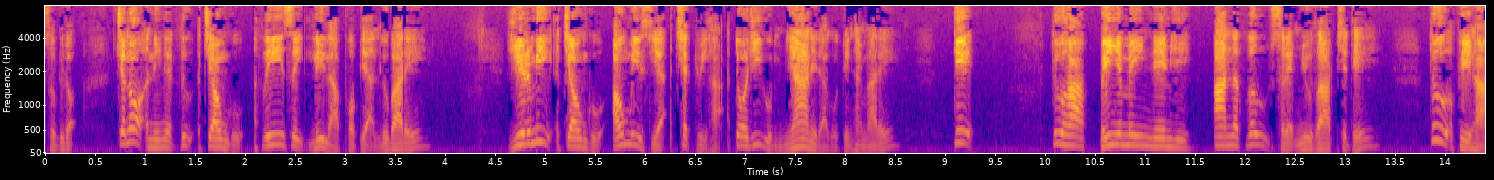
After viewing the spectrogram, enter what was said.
ဆိုပြီးတော့ကျွန်တော်အနေနဲ့သူ့အကြောင်းကိုအသေးစိတ်လေ့လာဖော်ပြလိုပါတယ်ယေရမိအကြောင်းကိုအောက်မေ့စရာအချက်တွေဟာအတော်ကြီးကိုများနေတာကိုတွေ့နိုင်ပါတယ်။၁သူဟာဗိယမိန်နေမြေအာနသုတ်ဆိုတဲ့မြို့သားဖြစ်တယ် သူ့အဖေဟာ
